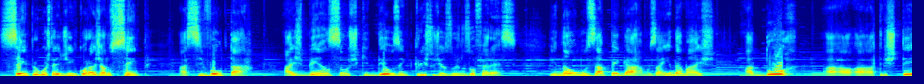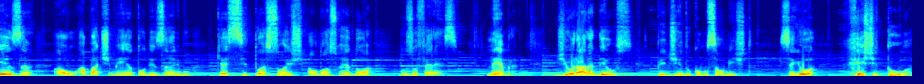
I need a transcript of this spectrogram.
Sempre, eu gostaria de encorajá-lo sempre a se voltar às bênçãos que Deus em Cristo Jesus nos oferece e não nos apegarmos ainda mais à dor, à, à, à tristeza, ao abatimento, ao desânimo que as situações ao nosso redor nos oferecem. Lembra de orar a Deus pedindo como salmista: Senhor, restitua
